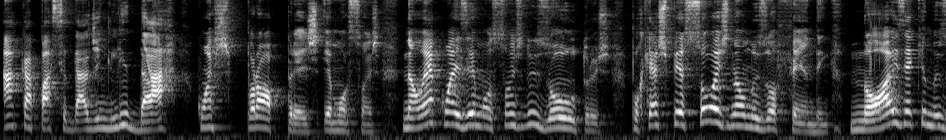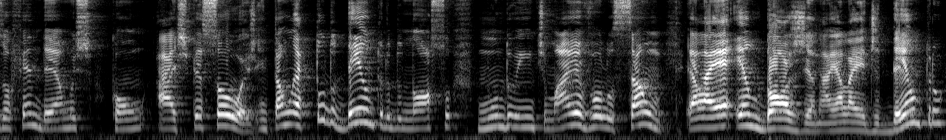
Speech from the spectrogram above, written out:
a capacidade em lidar com as próprias emoções, não é com as emoções dos outros, porque as pessoas não nos ofendem, nós é que nos ofendemos com as pessoas. Então é tudo dentro do nosso mundo íntimo. A evolução, ela é endógena, ela é de dentro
